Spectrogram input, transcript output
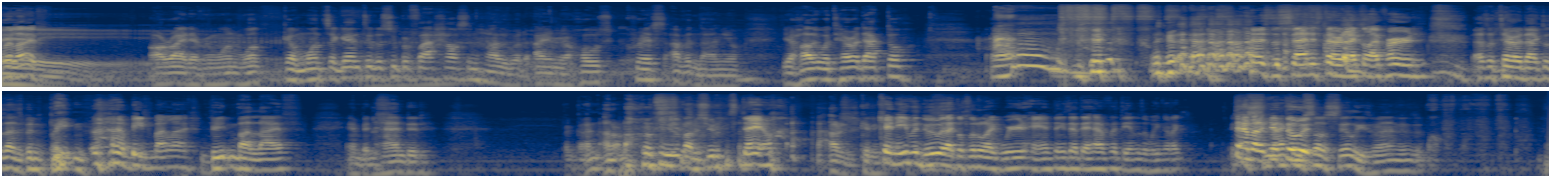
We're live. All right, everyone. Welcome once again to the Superfly House in Hollywood. I am your host, Chris Avendano, your Hollywood pterodactyl. Ah. That's the saddest pterodactyl I've heard. That's a pterodactyl that's been beaten, Beaten by life. beaten by life, and been handed a gun. I don't know. He's about to shoot himself. Damn. I'm just kidding. Can't even do it with like those little like weird hand things that they have at the end of the week. They're like, damn it, I can't do it. So sillies, man.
